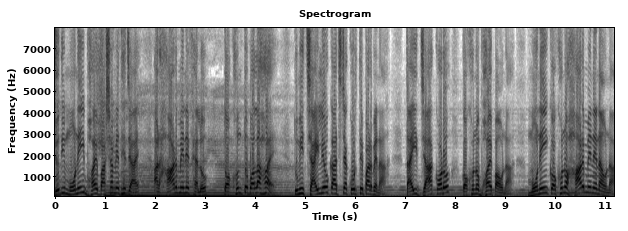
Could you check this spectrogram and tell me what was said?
যদি মনেই ভয় বাসা বেঁধে যায় আর হার মেনে ফেলো, তখন তো বলা হয়, তুমি চাইলেও কাজটা করতে পারবে না। তাই যা করো, কখনো ভয় পাও না। মনেই কখনো হার মেনে নাও না।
